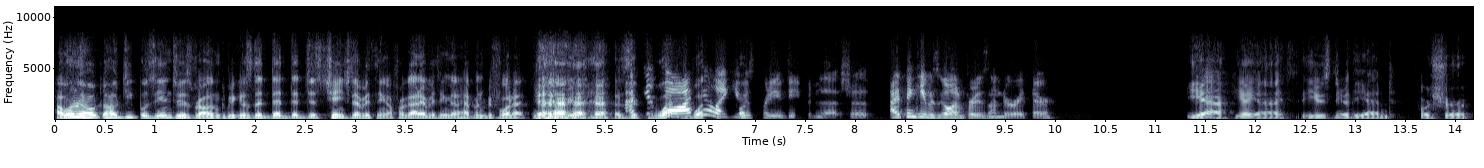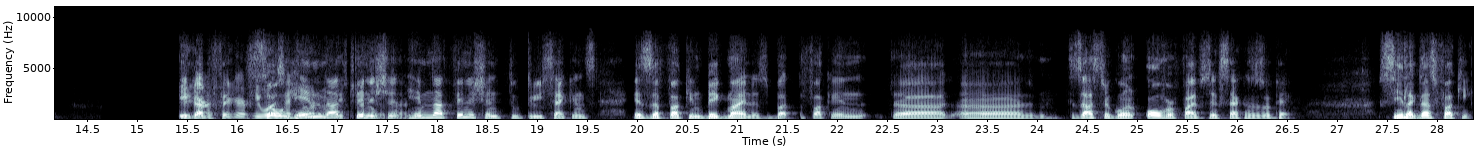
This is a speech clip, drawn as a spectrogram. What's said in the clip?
I wonder how, how deep was he into his round because that, that that just changed everything. I forgot everything that happened before that. You know what I mean? I was I like, feel, what? well, I what feel like he was pretty deep into that shit. I think he was going for his under right there. Yeah yeah yeah. I, he was near the end for sure. You got to figure if he so wasn't, he would him have not finishing him not finishing two three seconds is a fucking big minus. But the fucking uh, uh, Dizaster going over five six seconds is okay. See, like that's fucky.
